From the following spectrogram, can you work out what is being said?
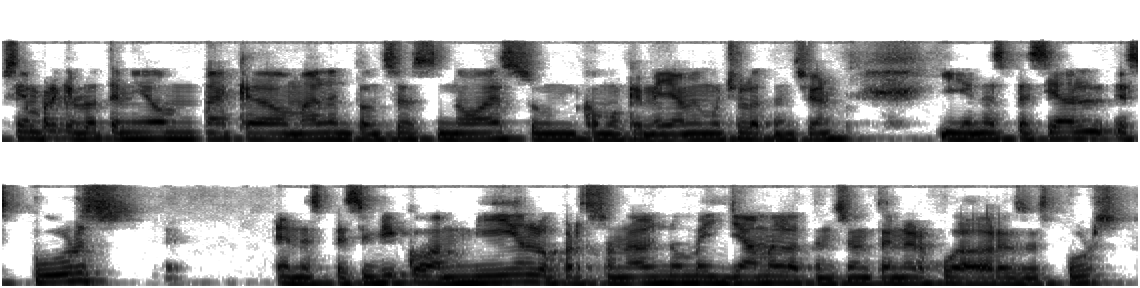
siempre que lo he tenido me ha quedado mal, entonces no es un como que me llame mucho la atención. Y en especial Spurs en específico a mí en lo personal no me llama la atención tener jugadores de Spurs.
